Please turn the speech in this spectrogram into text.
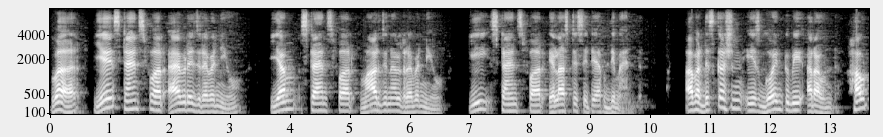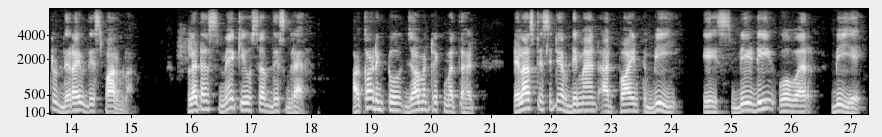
where A stands for average revenue, M stands for marginal revenue, E stands for elasticity of demand. Our discussion is going to be around how to derive this formula. Let us make use of this graph. According to geometric method, elasticity of demand at point B is BD over BA.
